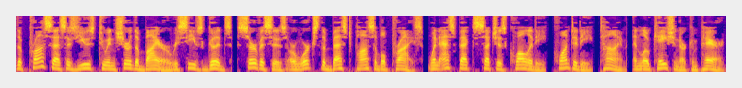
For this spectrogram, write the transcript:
The process is used to ensure the buyer receives goods, services or works the best possible price, when aspects such as quality, quantity, time, and location are compared.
